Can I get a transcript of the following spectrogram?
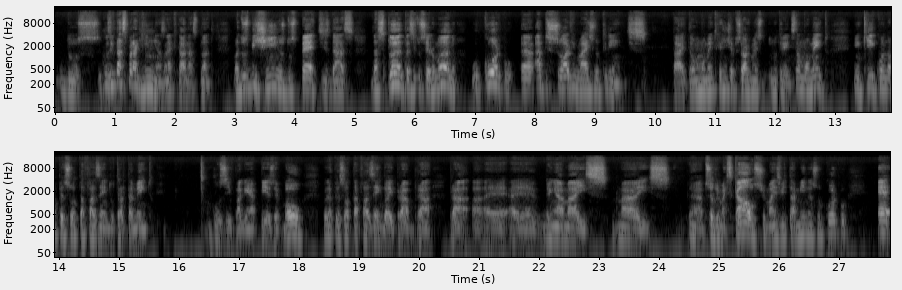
dos inclusive das praguinhas, né, que dá nas plantas, mas dos bichinhos, dos pets, das, das plantas e do ser humano, o corpo uh, absorve mais nutrientes. Tá? Então é um momento que a gente absorve mais nutrientes. Então é um momento em que, quando a pessoa está fazendo o tratamento, inclusive para ganhar peso é bom, quando a pessoa está fazendo aí para é, é, ganhar mais, mais absorver mais cálcio, mais vitaminas no corpo, é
